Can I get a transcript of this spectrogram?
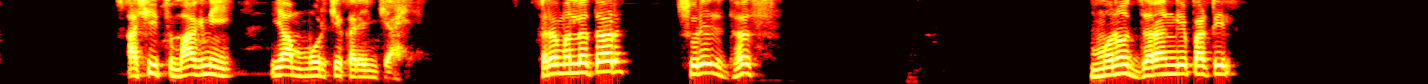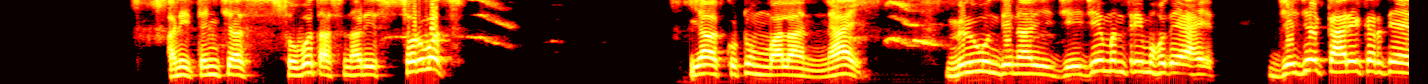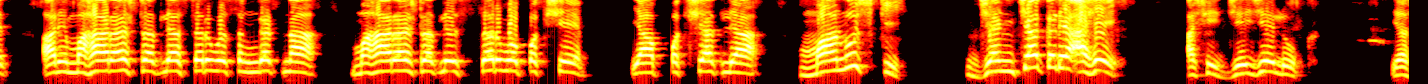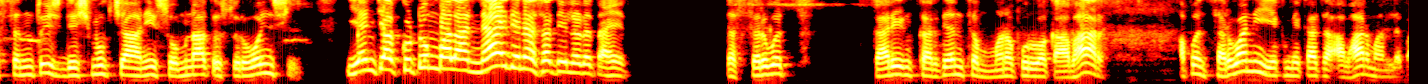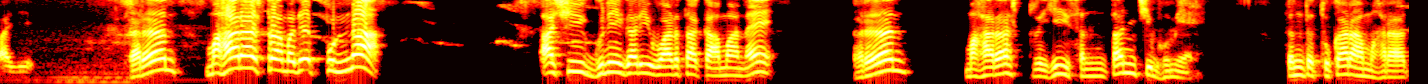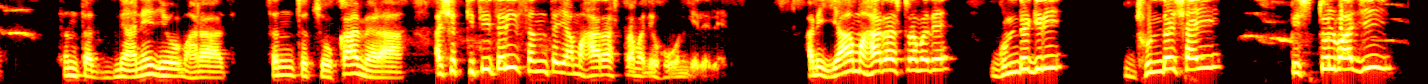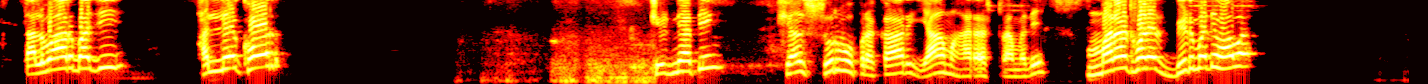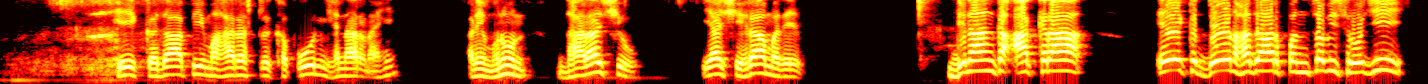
अशीच मागणी या मोर्चेकऱ्यांची आहे. खरं म्हणलं तर सुरेश धस मनोज जरांगे पाटील आणि त्यांच्यासोबत असणारी सर्वच या कुटुंबाला न्याय मिळवून देणारे जे जे मंत्री महोदय आहेत जे जे कार्यकर्ते आहेत आणि महाराष्ट्रातल्या सर्व संघटना महाराष्ट्रातले सर्व पक्षे या पक्षातल्या माणुसकी ज्यांच्याकडे आहे असे जे जे लोक या संतोष देशमुखच्या आणि सोमनाथ सुरवंशी यांच्या कुटुंबाला न्याय देण्यासाठी लढत आहेत त्या सर्वच कार्यकर्त्यांचं मनपूर्वक आभार. आपण सर्वांनी एकमेकाचा आभार मानलं पाहिजे. कारण महाराष्ट्रामध्ये पुन्हा अशी गुन्हेगारी वाढता कामा नये. कारण महाराष्ट्र ही संतांची भूमी आहे. संत तुकाराम महाराज संत ज्ञानेदेव महाराज संत चोकामेळा असे कितीतरी संत या महाराष्ट्रामध्ये होऊन गेलेले आहेत. आणि या महाराष्ट्रामध्ये गुंडगिरी झुंडशाही पिस्तूलबाजी तलवारबाजी हल्लेखोर किडनॅपिंग ह्या सर्व प्रकार या महाराष्ट्रामध्ये मराठवाड्यात बीडमध्ये व्हावं. हे कदापि महाराष्ट्र खपवून घेणार नाही. आणि म्हणून धाराशिव या शहरामध्ये दिनांक अकरा एक दोन हजार पंचवीस रोजी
